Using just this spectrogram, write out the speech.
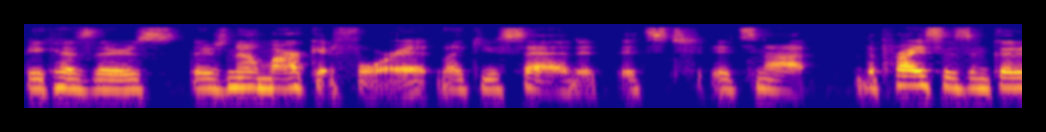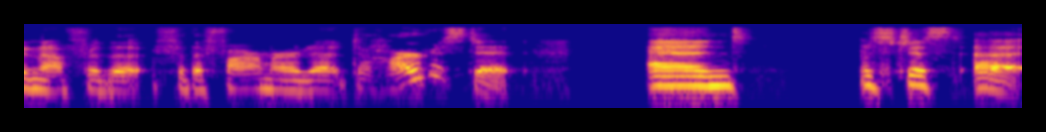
because there's there's no market for it. Like you said, it, it's it's not the price isn't good enough for the for the farmer to, to harvest it, and it's just uh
